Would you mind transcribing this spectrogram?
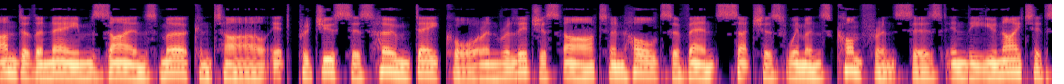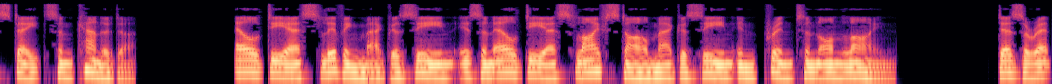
Under the name Zion's Mercantile it produces home decor and religious art and holds events such as women's conferences in the United States and Canada. LDS Living Magazine is an LDS lifestyle magazine in print and online. Deseret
